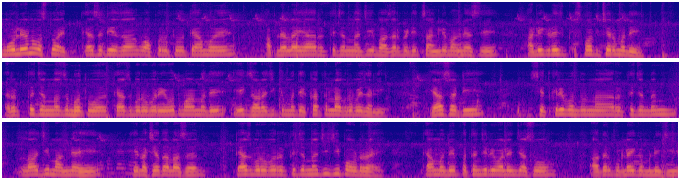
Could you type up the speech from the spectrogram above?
मौल्यवान वस्तू आहेत त्यासाठी याचा वापर होतो. त्यामुळे आपल्याला या रक्तचंदनाची बाजारपेठेत चांगली मागणी असते. अलीकडेच पुष्पा पिक्चरमध्ये रक्तचंदनाचं महत्त्व त्याचबरोबर यवतमाळमध्ये एक झाडाची किंमत एकाहत्तर लाख रुपये झाली. यासाठी शेतकरी बंधूंना रक्तचंदनला जी मागणी आहे हे लक्षात आलं असेल. त्याचबरोबर रक्तचंदनाची जी पावडर आहे त्यामध्ये पतंजलीवाल्यांची असो अदर कुठल्याही कंपनीची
